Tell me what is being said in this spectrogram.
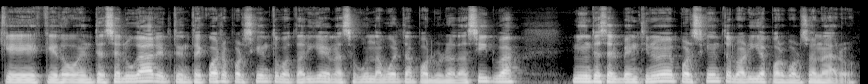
que quedó en tercer lugar, el 34% votaría en la segunda vuelta por Lula da Silva, mientras el 29% lo haría por Bolsonaro.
